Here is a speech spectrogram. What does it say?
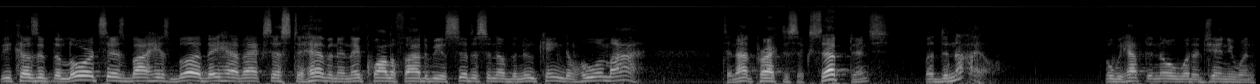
Because if the Lord says by his blood they have access to heaven and they're qualified to be a citizen of the new kingdom, who am I? To not practice acceptance, but denial. But we have to know what a genuine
